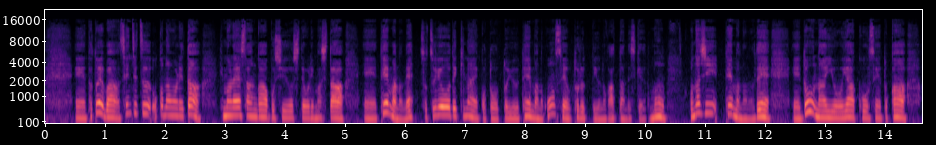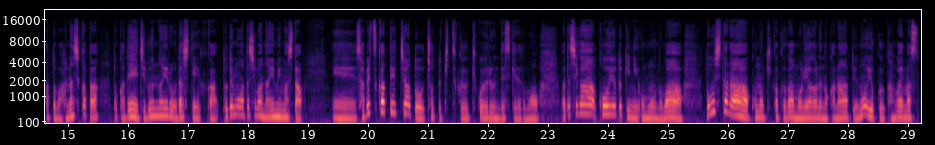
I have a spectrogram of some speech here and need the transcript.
えー、例えば先日行われたヒマラヤさんが募集をしておりました、えー、テーマのね卒業できないことというテーマの音声を取るっていうのがあったんですけれども同じテーマなので、えー、どう内容や構成とかあとは話し方とかで自分の色を出していくかとても私は悩みました。えー、差別化って言っちゃうとちょっときつく聞こえるんですけれども私がこういう時に思うのはどうしたらこの企画が盛り上がるのかなっていうのをよく考えます。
